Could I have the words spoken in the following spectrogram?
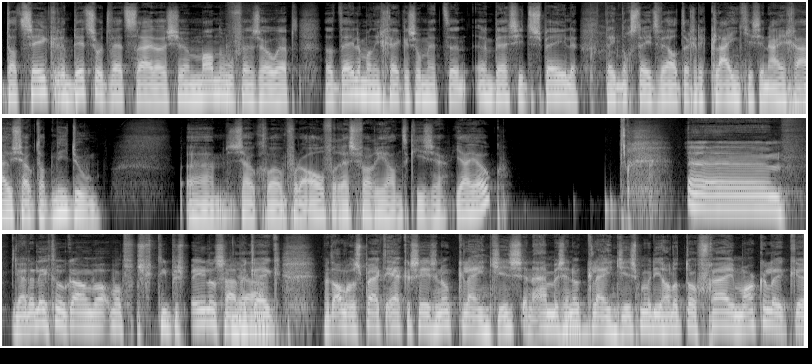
dat zeker in dit soort wedstrijden, als je een manhoef en zo hebt, dat het helemaal niet gek is om met een, een Bessie te spelen. Ik denk nog steeds wel tegen de kleintjes in eigen huis zou ik dat niet doen. Ehm, zou ik gewoon voor de Alvarez variant kiezen. Jij ook? Ehm, ja, dat ligt er ook aan wat, wat voor type spelers hebben. Ja. Kijk, met alle respect, RKC zijn ook kleintjes. En Emmen zijn ook kleintjes. Maar die hadden toch vrij makkelijk, eh,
